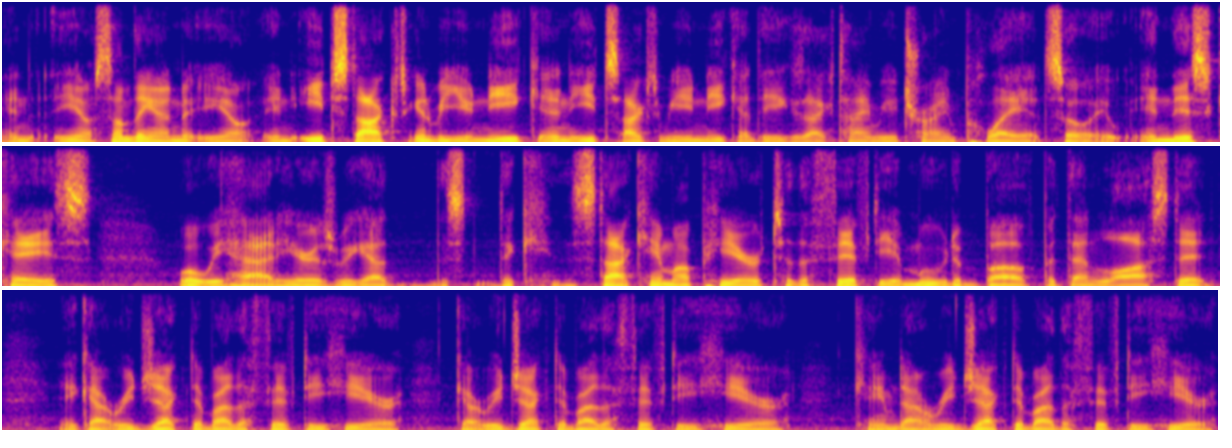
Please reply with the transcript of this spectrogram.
and you know something I you know in each stock is going to be unique, and each stock going to be unique at the exact time you try and play it. So it, in this case, what we had here is we got this, the stock came up here to the 50, it moved above, but then lost it. It got rejected by the 50 here, got rejected by the 50 here, came down, rejected by the 50 here.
